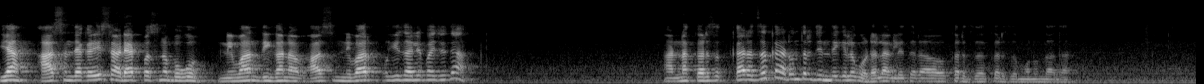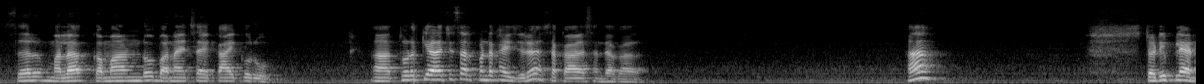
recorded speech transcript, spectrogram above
या आज संध्याकाळी साडेआठपासनं बघू. निवान धिंगाणा आज निवार ही झाली पाहिजे त्या. अण्णा कर्ज कर्ज काढून तर जिंदगीला घोडं लागले तर अहो, कर्ज कर्ज म्हणून दादा. सर मला कमांडो बनायचं आहे काय करू? थोडं केळाची सालपंड खायची रे सकाळ संध्याकाळ. हां? स्टडी प्लॅन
